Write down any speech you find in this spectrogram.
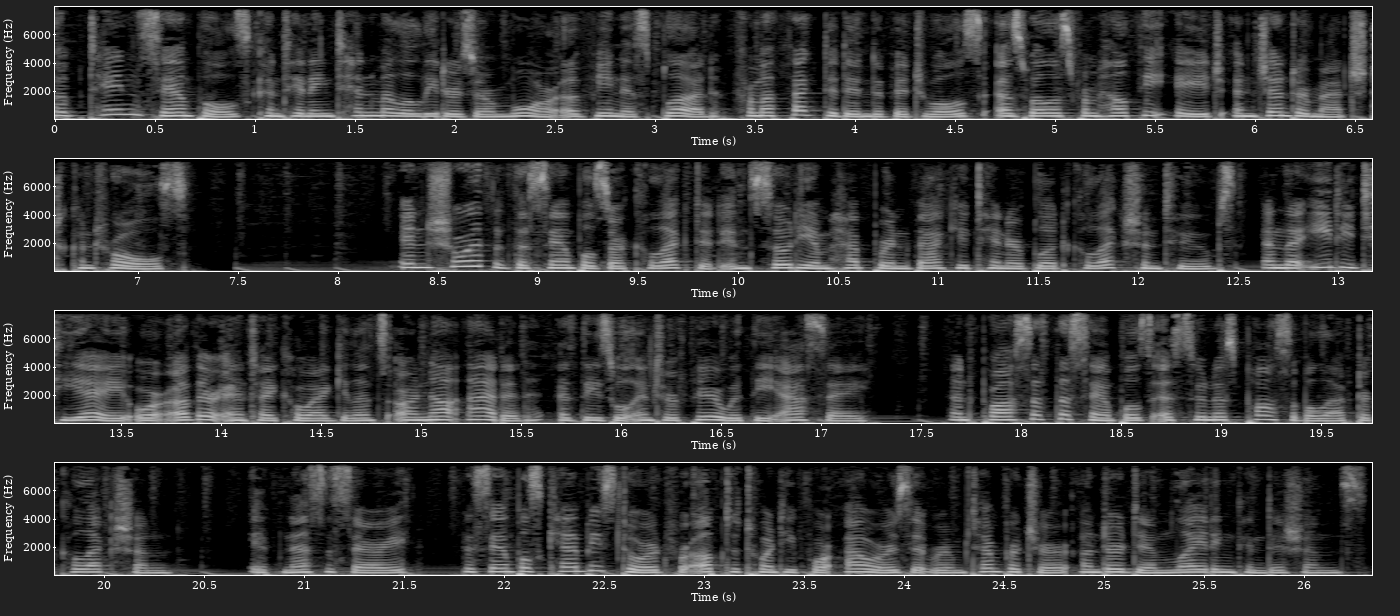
Obtain samples containing 10 milliliters or more of venous blood from affected individuals as well as from healthy age and gender-matched controls. Ensure that the samples are collected in sodium heparin Vacutainer blood collection tubes and that EDTA or other anticoagulants are not added as these will interfere with the assay, and process the samples as soon as possible after collection. If necessary, the samples can be stored for up to 24 hours at room temperature under dim lighting conditions.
